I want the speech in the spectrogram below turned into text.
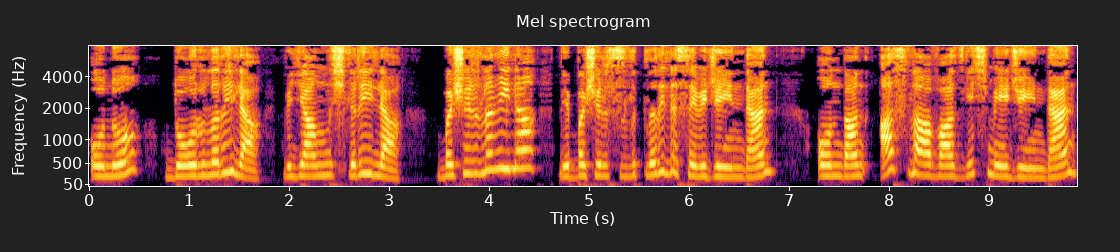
onu doğrularıyla ve yanlışlarıyla, başarılarıyla ve başarısızlıklarıyla seveceğinden, ondan asla vazgeçmeyeceğinden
